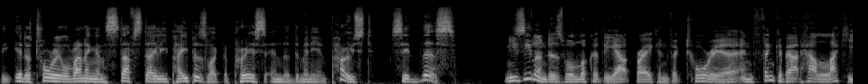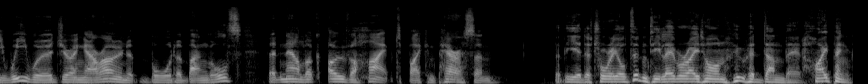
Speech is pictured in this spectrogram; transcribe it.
the editorial running in Stuff's daily papers like the Press and the Dominion Post said this. New Zealanders will look at the outbreak in Victoria and think about how lucky we were during our own border bungles that now look overhyped by comparison. But the editorial didn't elaborate on who had done that hyping.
